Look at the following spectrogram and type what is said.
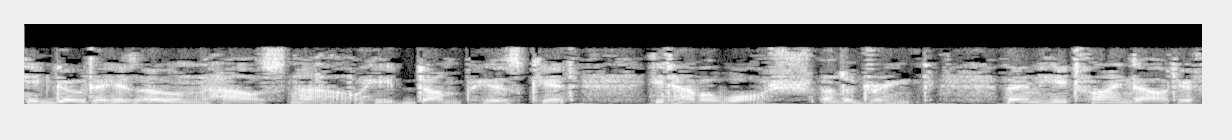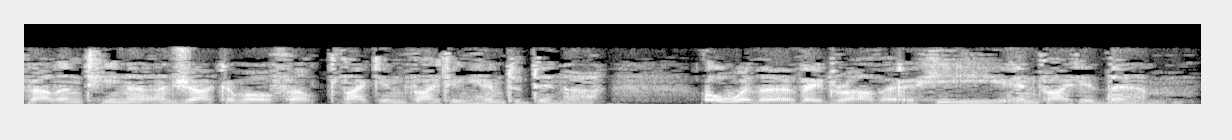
He'd go to his own house now, he'd dump his kit, he'd have a wash and a drink. Then he'd find out if Valentina and Giacomo felt like inviting him to dinner, or whether they'd rather he invited them.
